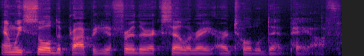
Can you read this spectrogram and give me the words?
and we sold the property to further accelerate our total debt payoff.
